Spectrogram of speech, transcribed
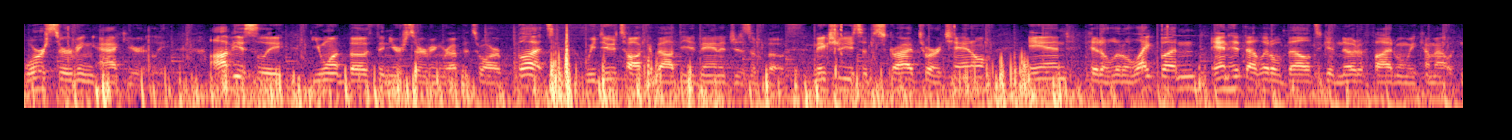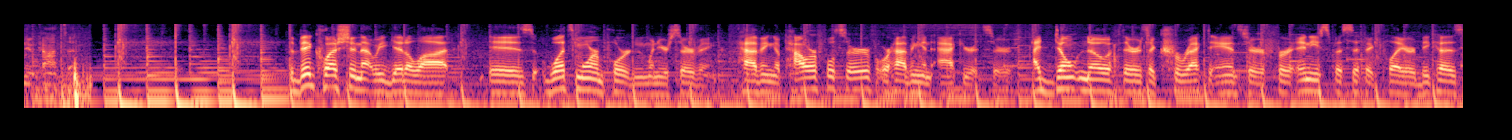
or serving accurately. Obviously, you want both in your serving repertoire, but we do talk about the advantages of both. Make sure you subscribe to our channel and hit a little like button and hit that little bell to get notified when we come out with new content. The big question that we get a lot is what's more important when you're serving? Having a powerful serve or having an accurate serve? I don't know if there's a correct answer for any specific player because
